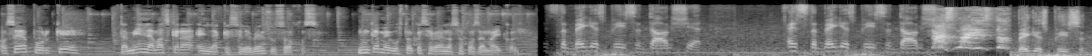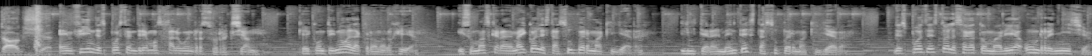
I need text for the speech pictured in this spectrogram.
O sea, ¿por qué? También la máscara en la que se le ven sus ojos. Nunca me gustó que se vean los ojos de Michael. En fin, después tendremos Halloween Resurrección, que continúa la cronología. Y su máscara de Michael está súper maquillada. Literalmente está súper maquillada. Después de esto la saga tomaría un reinicio.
